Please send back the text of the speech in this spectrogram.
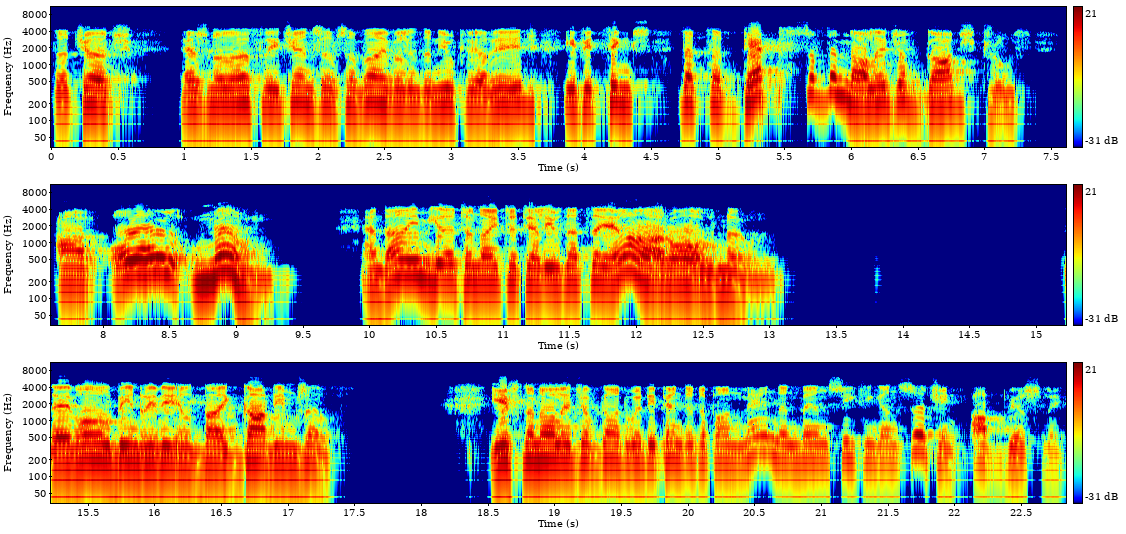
The church has no earthly chance of survival in the nuclear age if it thinks that the depths of the knowledge of God's truth are all known. And I'm here tonight to tell you that they are all known. They've all been revealed by God Himself. If the knowledge of God were dependent upon man and man seeking and searching, obviously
